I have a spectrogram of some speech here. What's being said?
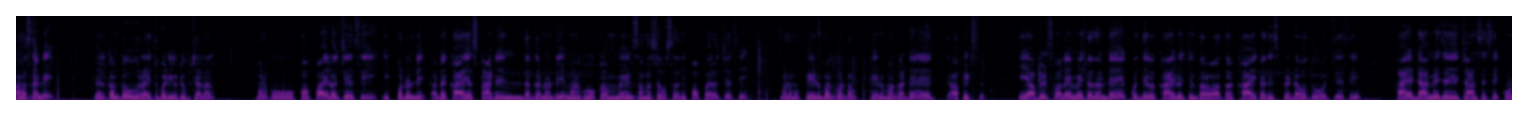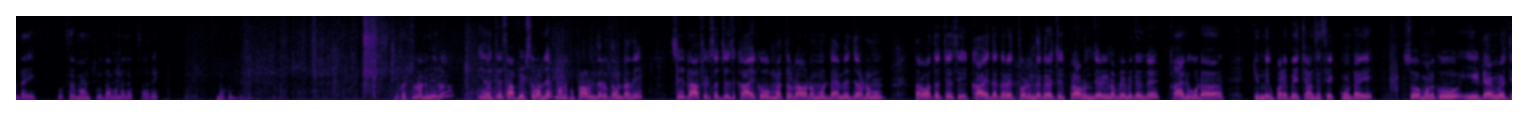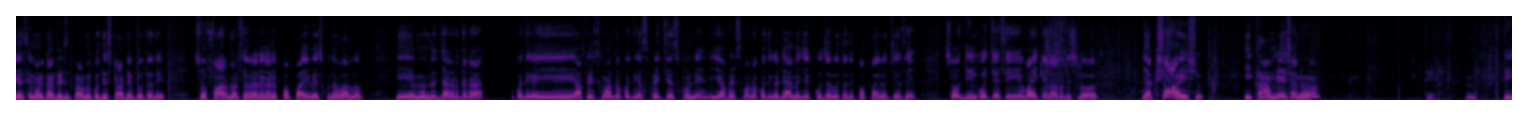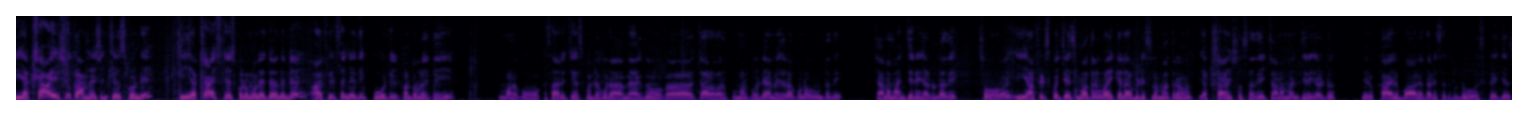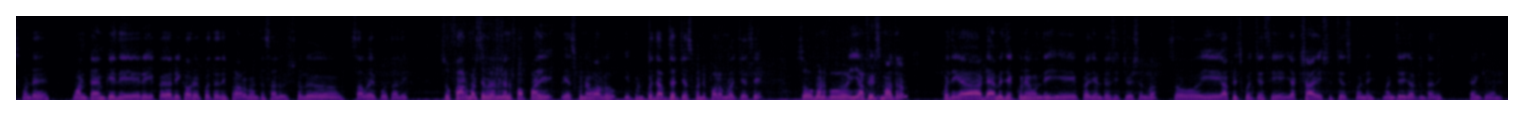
నమస్తే అండి. Welcome to Raithubadi YouTube channel. మనకు పప్పాయిలు వచ్చేసి ఇప్పటి నుండి అంటే కాయ స్టార్ట్ అయిన దగ్గర నుండి మనకు ఒక మెయిన్ సమస్య వస్తుంది పప్పాయిలు వచ్చేసి. మనము పేనుబంక్ ఉంటాం పేనుబంక్ అంటే అఫిడ్స్. ఈ అఫిడ్స్ వల్ల ఏమవుతుందంటే కొద్దిగా కాయలు వచ్చిన తర్వాత కాయకి అది స్ప్రెడ్ అవుతూ వచ్చేసి కాయ డ్యామేజ్ అయ్యే ఛాన్సెస్ ఎక్కువ ఉంటాయి ఒకసారి మనం చూద్దామండి అది ఒకసారి నాకు ఇక్కడ చూడండి మీరు. ఇది వచ్చేసి అఫిడ్స్ వల్లే మనకు ప్రాబ్లం జరుగుతూ ఉంటుంది. సో ఇట్లా అఫిడ్స్ వచ్చేసి కాయకు మచ్చలు రావడము డ్యామేజ్ అవ్వడము తర్వాత వచ్చేసి కాయ దగ్గర తొడిమ దగ్గర వచ్చేసి ప్రాబ్లం జరిగినప్పుడు ఏమవుతుందంటే కాయలు కూడా కిందకి పడిపోయే ఛాన్సెస్ ఎక్కువ ఉంటాయి. సో మనకు ఈ టైంలో వచ్చేసి మనకు అఫిడ్స్ ప్రాబ్లం కొద్దిగా స్టార్ట్ అయిపోతుంది. సో ఫార్మర్స్ ఎవరైనా కానీ పప్పాయి వేసుకునే వాళ్ళు ఈ ముందు జాగ్రత్తగా కొద్దిగా ఈ అఫిడ్స్కి మాత్రం కొద్దిగా స్ప్రే చేసుకోండి. ఈ అఫిడ్స్ వల్ల కొద్దిగా డ్యామేజ్ ఎక్కువ జరుగుతుంది పప్పాయిలు వచ్చేసి. సో దీనికి వచ్చేసి వైకే ల్యాబిటీస్లో యక్ష ఆయుష్. ఈ కాంబినేషను ఈ యక్ష ఆయుష్ కాంబినేషన్ చేసుకోండి. ఈ యక్ష ఆయుష్ చేసుకోవడం వల్ల అయితే ఏంటంటే ఆ ఫీడ్స్ అనేది పూర్తిగా కంట్రోల్ అవుతాయి. మనకు ఒకసారి చేసుకుంటే కూడా మ్యాక్సిమం ఒక చాలా వరకు మనకు డ్యామేజ్ రాకుండా ఉంటుంది. చాలా మంచి రిజల్ట్ ఉంటుంది. సో ఈ అఫిడ్స్కి వచ్చేసి మాత్రం వైకే ల్యాబిటీస్లో మాత్రం యక్ష ఆయుష్ వస్తుంది. చాలా మంచి రిజల్ట్. మీరు కాయలు బాగా తడిసేటట్టు స్ప్రే చేసుకుంటే వన్ టైంకి ఇది రికవర్ అయిపోతుంది. ప్రాబ్లం అంతా సొల్యూషన్ సాల్వ్ అయిపోతుంది. సో ఫార్మర్స్ ఎవరైనా కానీ పప్పాయి వేసుకునే వాళ్ళు ఇప్పుడు కొద్దిగా అబ్జర్వ్ చేసుకోండి పొలంలో వచ్చేసి. సో మనకు ఈ అఫీడ్స్ మాత్రం కొద్దిగా డ్యామేజ్ ఎక్కువనే ఉంది ఈ ప్రజెంట్ సిచ్యువేషన్లో సో ఈ అఫీడ్స్కి వచ్చేసి యక్ష ఆయుష్ చేసుకోండి. మంచి రిజల్ట్ ఉంటుంది. థ్యాంక్ యూ అండి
